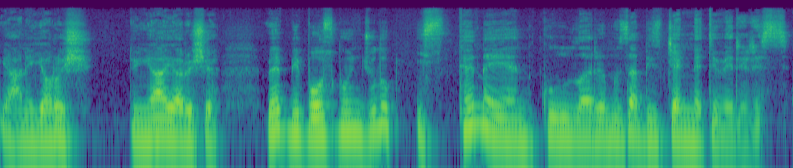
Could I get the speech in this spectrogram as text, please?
yani yarış, dünya yarışı ve bir bozgunculuk istemeyen kullarımıza biz cenneti veririz.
